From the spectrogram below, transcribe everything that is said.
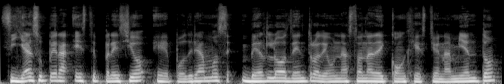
Si ya supera este precio, eh, podríamos verlo dentro de una zona de congestionamiento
